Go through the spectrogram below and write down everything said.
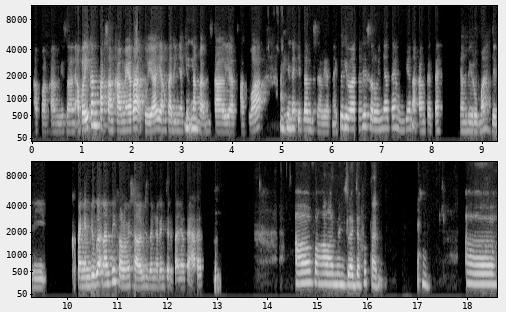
Apakah misalnya, apalagi kan pasang kamera tuh ya, yang tadinya kita hmm. nggak bisa lihat satwa, hmm. Akhirnya kita bisa lihat. Nah, itu gimana sih serunya Teh? Mungkin akan Teteh yang di rumah jadi kepengen juga nanti kalau misalnya bisa dengerin ceritanya Teh Aret. Uh, pengalaman menjelajah hutan. uh,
